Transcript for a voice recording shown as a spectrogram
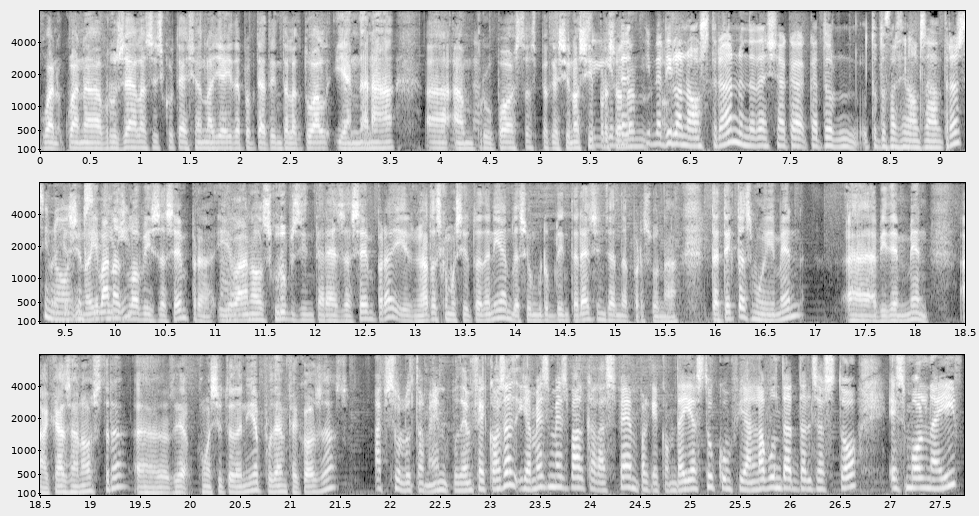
Quan, quan a Brussel·les discuteixen la llei de propietat intel·lectual i hem d'anar eh, amb propostes, perquè si no, si sí, personen... Hem de, hem de dir la nostra, no hem de deixar que, que tot, tot ho facin els altres, sinó... Perquè si no hi van els lobbies de sempre, ah. hi van els grups d'interès de sempre, i nosaltres com a ciutadania hem de ser un grup d'interès i ens hem de personar. Detectes moviment, eh, evidentment, a casa nostra, eh, com a ciutadania podem fer coses. Absolutament, podem fer coses i a més més val que les fem, perquè com deies tu, confiar en la bondat del gestor és molt naïf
